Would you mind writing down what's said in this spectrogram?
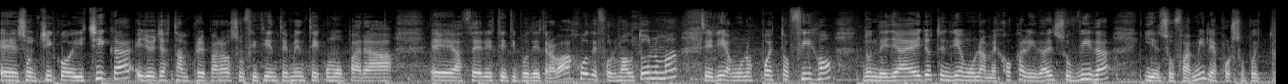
eh, son chicos y chicas, ellos ya están preparados suficientemente como para eh, hacer este tipo de trabajo de forma autónoma. Serían unos puestos fijos donde ya ellos tendrían una mejor calidad en sus vidas y en sus familias, por supuesto.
